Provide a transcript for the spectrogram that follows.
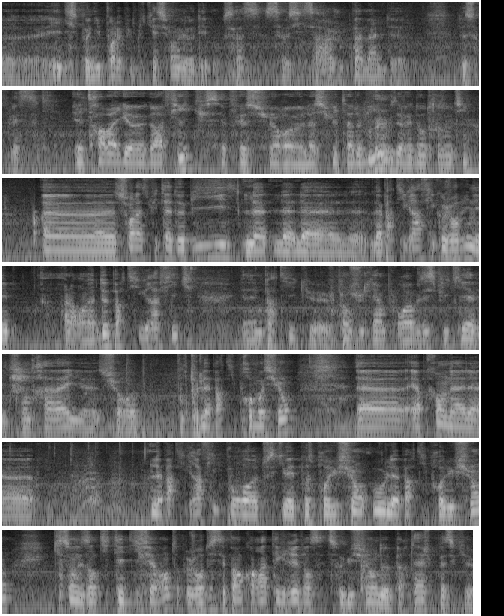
et disponible pour la publication VOD. Donc ça, ça aussi, ça rajoute pas mal de, de souplesse. Et le travail euh, graphique, c'est fait sur euh, la suite Adobe ou vous avez d'autres outils? Euh, sur la suite Adobe, la, la- la- la partie graphique aujourd'hui n'est. Alors, on a deux parties graphiques. Il y en a une partie que je pense Julien pourra vous expliquer avec qui on travaille sur, pour toute la partie promotion. Euh, et après, on a la, la partie graphique pour euh, tout ce qui va être post-production ou la partie production, qui sont des entités différentes. Aujourd'hui, c'est pas encore intégré dans cette solution de partage parce que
